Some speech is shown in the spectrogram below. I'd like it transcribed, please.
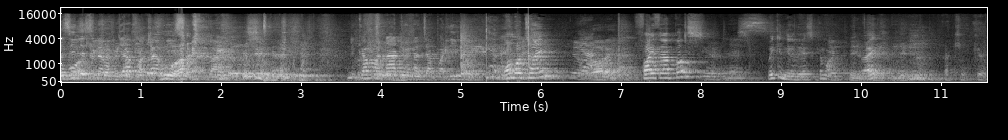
Na zile zinakuja hapa kabisa ni kama nato inachapa lipo One more time. Yeah. Five apples. Yes. We can do this. Come on. Right? Okay, good.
